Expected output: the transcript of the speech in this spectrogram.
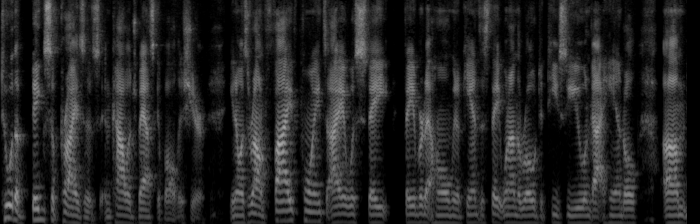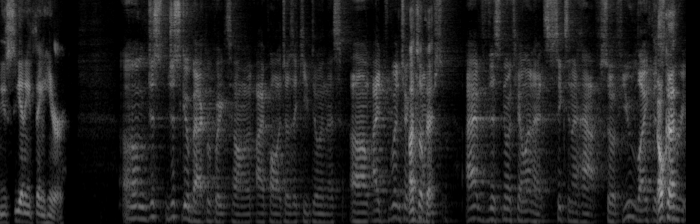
Two of the big surprises in college basketball this year. You know, it's around five points. Iowa State favored at home. You know, Kansas State went on the road to TCU and got handled. Um, do you see anything here? Um, just just go back real quick, Tom. I apologize. I keep doing this. Um, I went and checked That's the okay. I have this North Carolina at six and a half. So if you like this, Okay. three,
